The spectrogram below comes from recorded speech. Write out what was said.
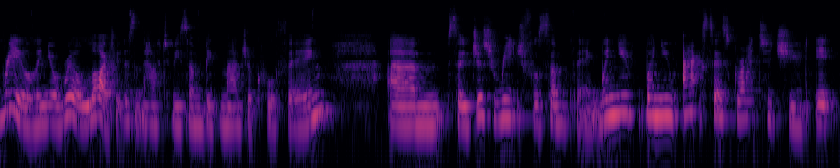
real in your real life. It doesn't have to be some big magical thing um, so just reach for something. When you when you access gratitude it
